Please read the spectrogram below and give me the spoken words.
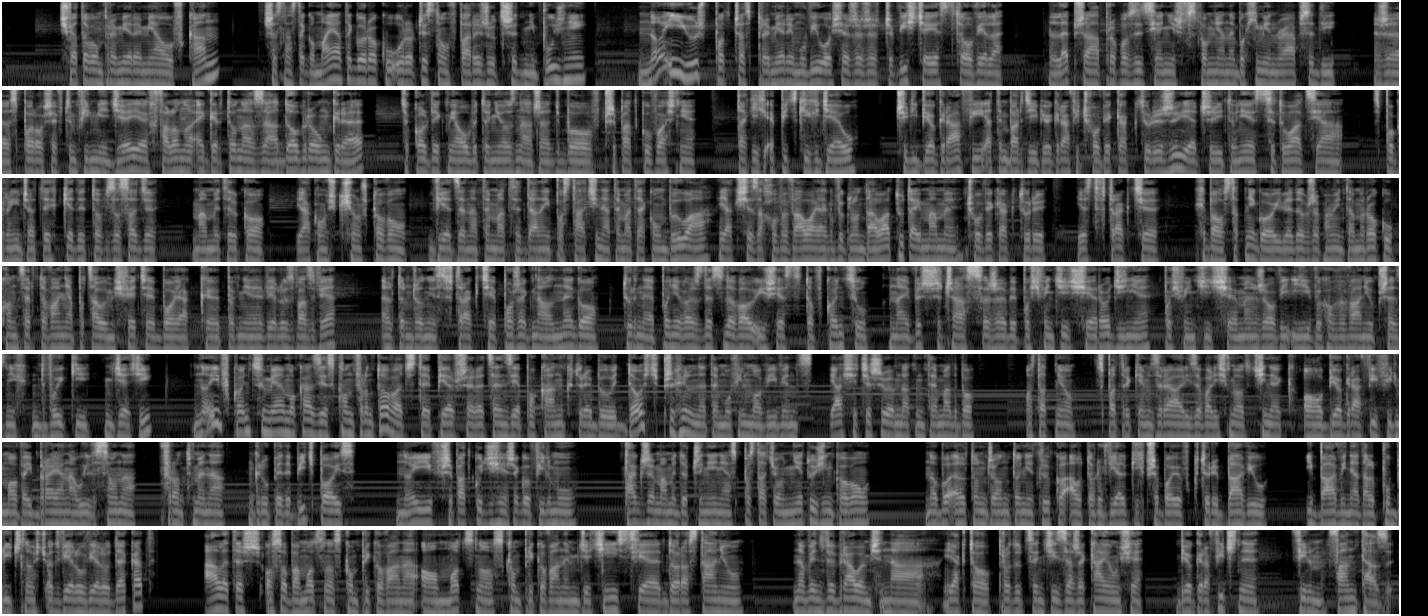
Światową premierę miał w Cannes 16 maja tego roku, uroczystą w Paryżu trzy dni później. No i już podczas premiery mówiło się, że rzeczywiście jest to o wiele lepsza propozycja niż wspomniane Bohemian Rhapsody, że sporo się w tym filmie dzieje. Chwalono Egertona za dobrą grę, cokolwiek miałoby to nie oznaczać, bo w przypadku właśnie takich epickich dzieł, czyli biografii, a tym bardziej biografii człowieka, który żyje, czyli to nie jest sytuacja z pogranicza tych, kiedy to w zasadzie mamy tylko jakąś książkową wiedzę na temat danej postaci, na temat jaką była, jak się zachowywała, jak wyglądała. Tutaj mamy człowieka, który jest w trakcie chyba ostatniego, o ile dobrze pamiętam, roku koncertowania po całym świecie, bo jak pewnie wielu z Was wie, Elton John jest w trakcie pożegnalnego turne, ponieważ zdecydował, iż jest to w końcu najwyższy czas, żeby poświęcić się rodzinie, poświęcić się mężowi i wychowywaniu przez nich dwójki dzieci. No i w końcu miałem okazję skonfrontować te pierwsze recenzje po Cannes, które były dość przychylne temu filmowi, więc ja się cieszyłem na ten temat, bo ostatnio z Patrykiem zrealizowaliśmy odcinek o biografii filmowej Briana Wilsona, frontmana grupy The Beach Boys. No i w przypadku dzisiejszego filmu także mamy do czynienia z postacią nietuzinkową, no bo Elton John to nie tylko autor wielkich przebojów, który bawił i bawi nadal publiczność od wielu, wielu dekad, ale też osoba mocno skomplikowana o mocno skomplikowanym dzieciństwie, dorastaniu. No więc wybrałem się na, jak to producenci zarzekają się, biograficzny film fantazy.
